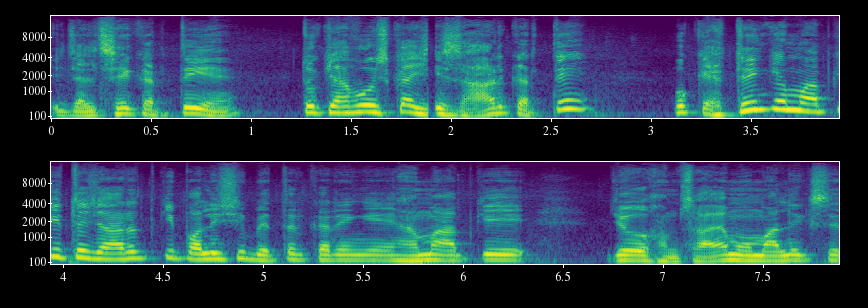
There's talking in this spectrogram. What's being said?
جلسے کرتے ہیں، تو کیا وہ اس کا اظہار کرتے ہیں؟ وہ کہتے ہیں کہ ہم آپ کی تجارت کی پالیسی بہتر کریں گے، ہم آپ کے جو ہمسایہ ممالک سے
